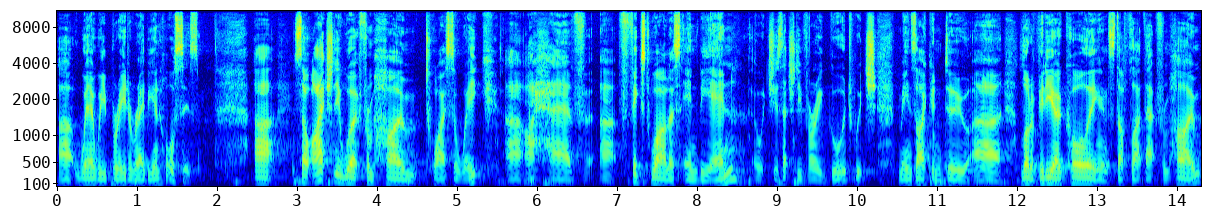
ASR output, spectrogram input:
uh, where we breed Arabian horses. Uh, so I actually work from home twice a week. Uh, I have uh, fixed wireless NBN, which is actually very good, which means I can do uh, a lot of video calling and stuff like that from home.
